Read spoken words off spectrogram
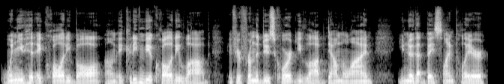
when you hit a quality ball, um, it could even be a quality lob. If you're from the deuce court, you lob down the line, you know that baseline player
